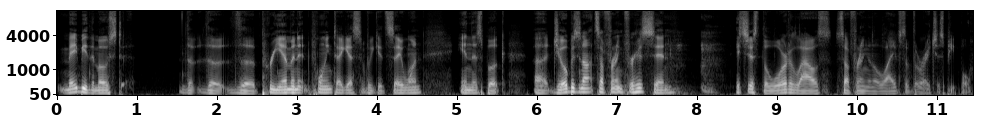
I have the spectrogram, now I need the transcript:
maybe the most the the the preeminent point, I guess, if we could say one in this book. Uh, Job is not suffering for his sin. It's just the Lord allows suffering in the lives of the righteous people,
